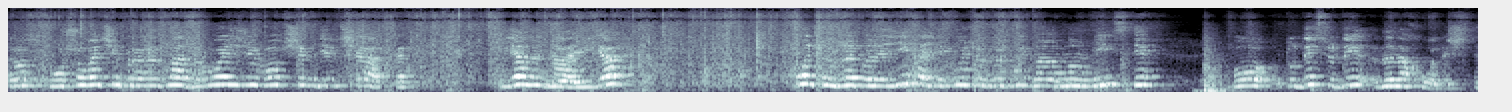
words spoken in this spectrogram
розпушувачі, привезла дрожжі. В общем, дівчатка. Я не знаю, я хочу вже переїхати і хочу вже бути на одному місці, бо туди-сюди не знаходишся.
